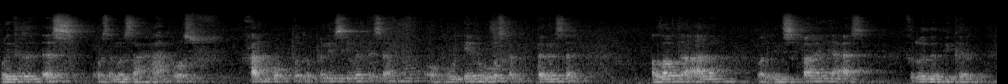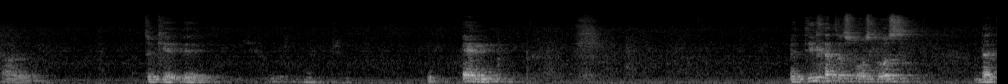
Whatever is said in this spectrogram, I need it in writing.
Wat dit is, ons in ons hart ons gaan op tot op in die siele te sê of hoe ewe ons kan binne sit. Allah Ta'ala will inspire us through the dhikr to get there. En met die gaat ons ons los dat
